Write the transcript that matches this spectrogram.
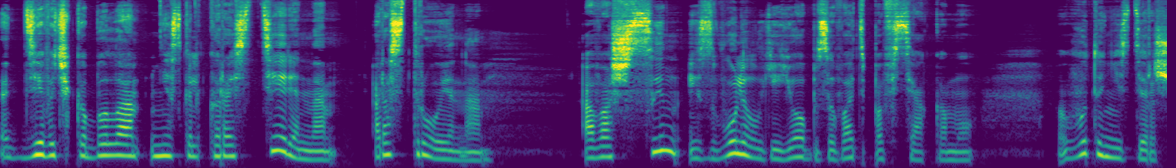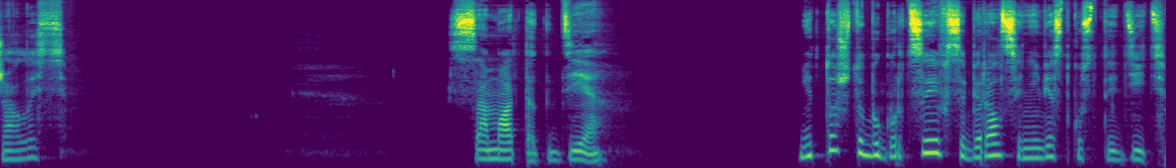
Девочка была несколько растеряна, расстроена, а ваш сын изволил ее обзывать по-всякому. Вот и не сдержалась. «Сама-то где?» Не то чтобы Гурцеев собирался невестку стыдить.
